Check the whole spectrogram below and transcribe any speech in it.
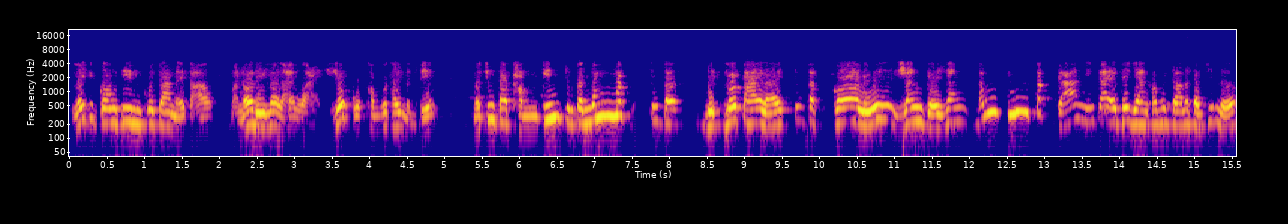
lấy cái con tim của cha mẹ tạo mà nói đi nói lại hoài, rốt cuộc không có thấy mình tiếng. Mà chúng ta thầm kín, chúng ta nhắm mắt, chúng ta bịt lỗ tai lại, chúng ta co lưỡi, răng kề răng, đóng kín tất cả những cái ở thế gian không có cho nó xâm chiếm nữa.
